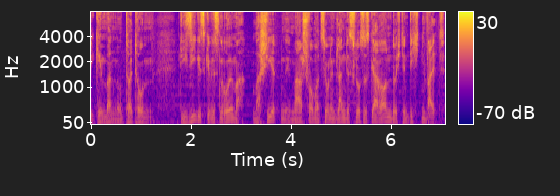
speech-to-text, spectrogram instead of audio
die Kimbern und Teutonen. Die siegesgewissen Römer marschierten in Marschformation entlang des Flusses Garonne durch den dichten Wald.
